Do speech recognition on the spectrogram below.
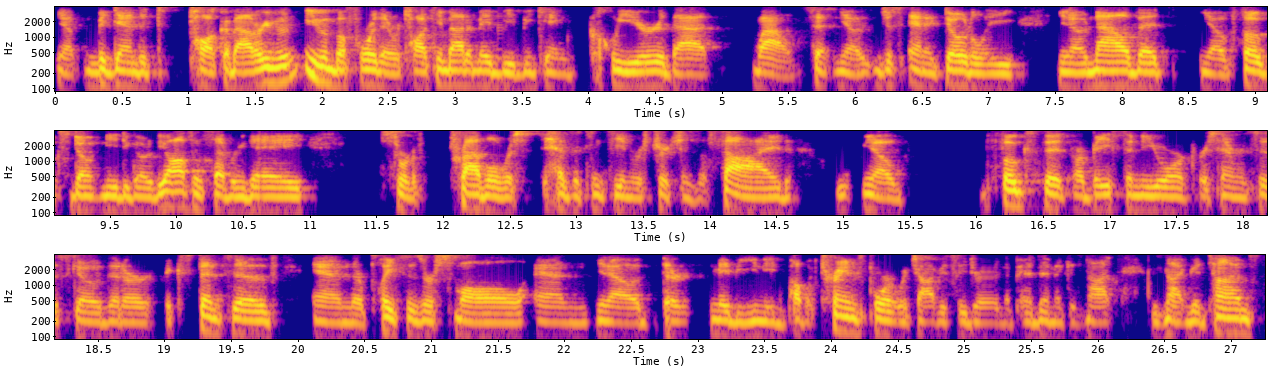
you know, began to talk about, or even even before they were talking about it, maybe it became clear that wow, you know, just anecdotally, you know, now that you know folks don't need to go to the office every day, sort of travel res- hesitancy and restrictions aside, you know, folks that are based in New York or San Francisco that are expensive and their places are small and you know they're maybe you need public transport which obviously during the pandemic is not is not good times.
